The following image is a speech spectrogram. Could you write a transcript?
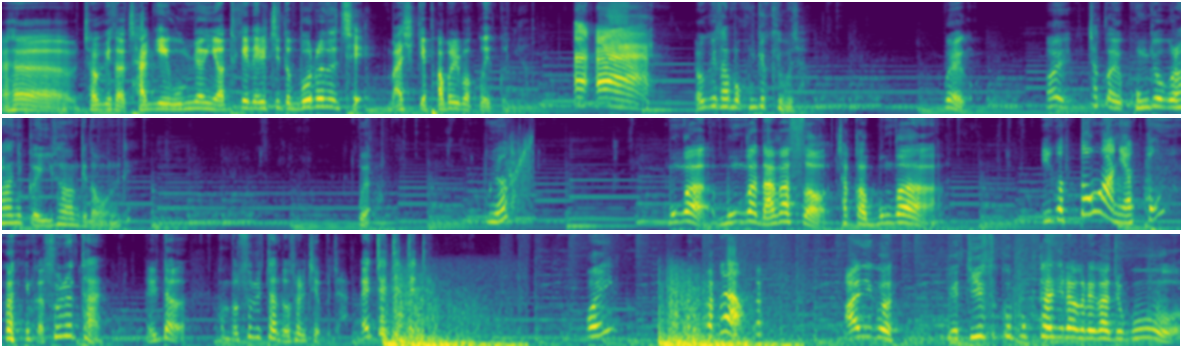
어흠, 저기서 자기 운명이 어떻게 될지도 모르는 채 맛있게 밥을 먹고 있군요. 아, 아. 여기서 한번 공격해보자. 뭐야 이거? 아이 잠깐 이거 공격을 하니까 이상한 게 나오는데? 뭐야? 뭐야? 뭔가 뭔가 나갔어. 잠깐 뭔가 이거 똥 아니야 똥? 그러니까 수류탄. 일단 한번 수류탄도 설치해보자. 에짜짜짜짜. 어이? 뭐야? 아니 이거 이거 디스코 폭탄이라 그래가지고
